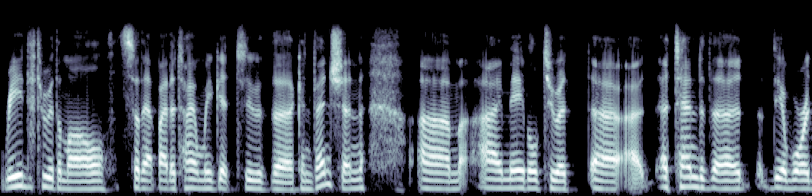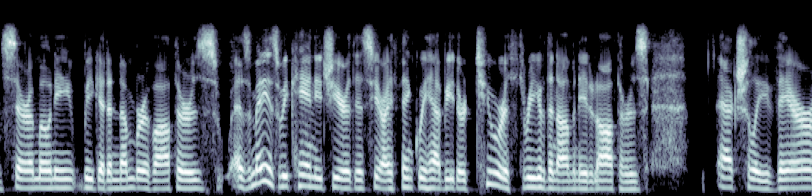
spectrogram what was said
read through them all, so that by the time we get to the convention, um, I'm able to uh, attend the the awards ceremony. We get a number of authors, as many as we can each year. This year, I think we have either two or three of the nominated authors actually there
